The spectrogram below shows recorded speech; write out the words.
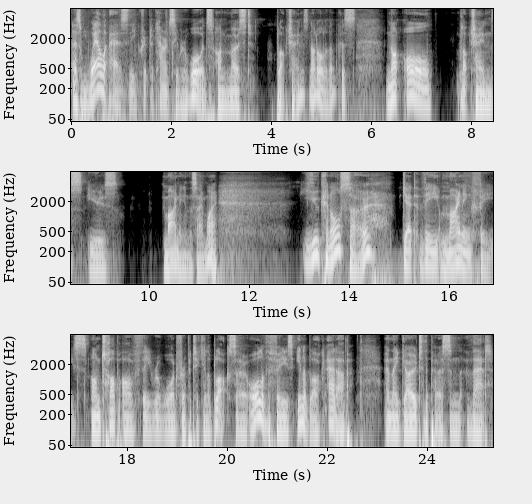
as well as the cryptocurrency rewards on most blockchains, not all of them, because not all blockchains use mining in the same way. You can also get the mining fees on top of the reward for a particular block. So all of the fees in a block add up and they go to the person that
